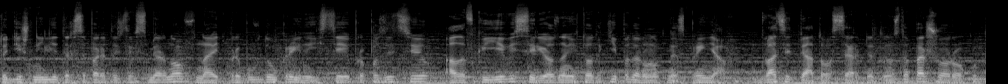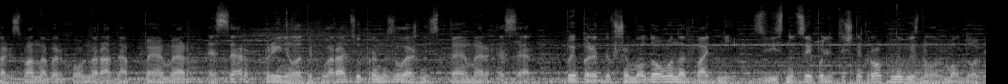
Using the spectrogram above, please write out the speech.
Тодішній лідер сепаратистів Смірнов навіть прибув до України із цією пропозицією, але в Києві серйозно ніхто такий подарунок не сприйняв. 25 серпня 91 року так звана Верховна Рада ПМР СР прийняла декларацію про незалежність ПМР СР, випередивши Молдову на два дні. Звісно, цей політичний крок не визнали в Молдові,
